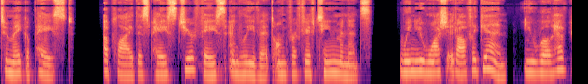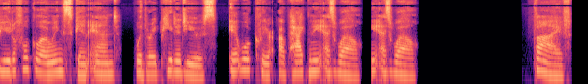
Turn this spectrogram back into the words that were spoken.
to make a paste. Apply this paste to your face and leave it on for 15 minutes. When you wash it off again, you will have beautiful glowing skin and, with repeated use, it will clear up acne as well. As well. 5.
